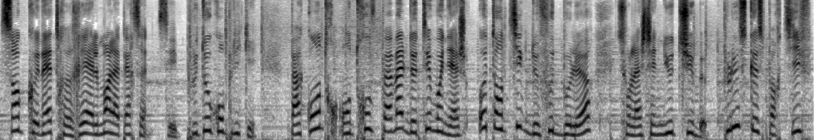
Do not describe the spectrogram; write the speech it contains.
sans connaître réellement la personne? C'est plutôt compliqué. Par contre, on trouve pas mal de témoignages authentiques de footballeurs sur la chaîne YouTube Plus que Sportif.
